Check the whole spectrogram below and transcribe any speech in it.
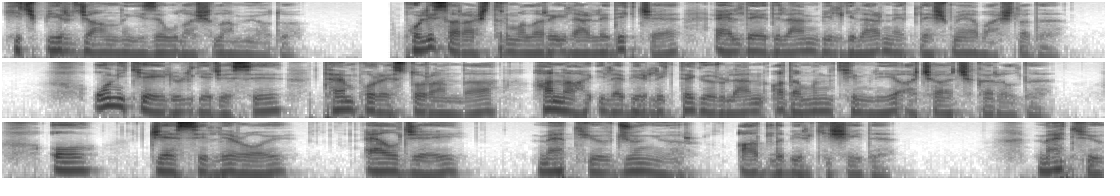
hiçbir canlı ize ulaşılamıyordu. Polis araştırmaları ilerledikçe elde edilen bilgiler netleşmeye başladı. 12 Eylül gecesi Tempo restoranda Hannah ile birlikte görülen adamın kimliği açığa çıkarıldı. O, Jesse Leroy, LJ, Matthew Jr. adlı bir kişiydi. Matthew,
